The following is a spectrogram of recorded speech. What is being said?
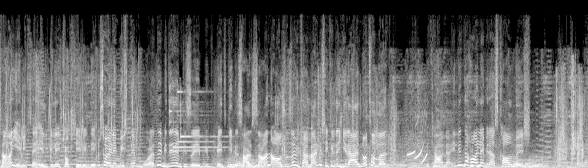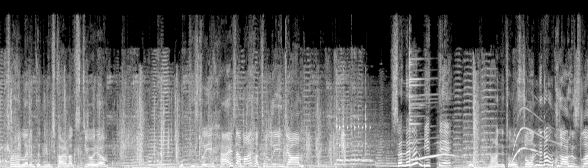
Sana yemekle ilgili çok şey bildiğimi söylemiştim. Bu arada bir dilim pizzayı bir pipet gibi sarsan ağzınıza mükemmel bir şekilde girer. Not alın. Pekala elinde hala biraz kalmış. Son anların tadını çıkarmak istiyorum. Bu pizzayı her zaman hatırlayacağım. Sanırım bitti. Lanet olsun. Neden bu kadar hızlı?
